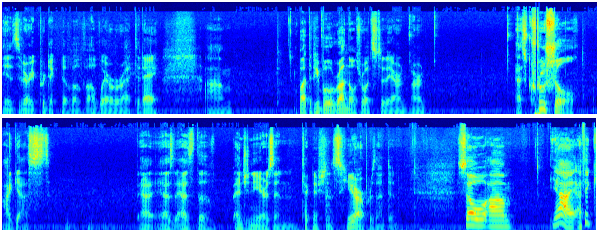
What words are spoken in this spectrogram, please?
is very predictive of, of where we're at today. Um, but the people who run those roads today aren't, aren't as crucial, I guess, as as the engineers and technicians here are presented. So, um, yeah, I, I, think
